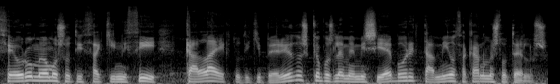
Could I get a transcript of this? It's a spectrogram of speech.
Θεωρούμε όμως ότι θα κινηθεί καλά η εκτοτική περίοδος και όπως λέμε εμείς οι έμποροι, ταμείο θα κάνουμε στο τέλος.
